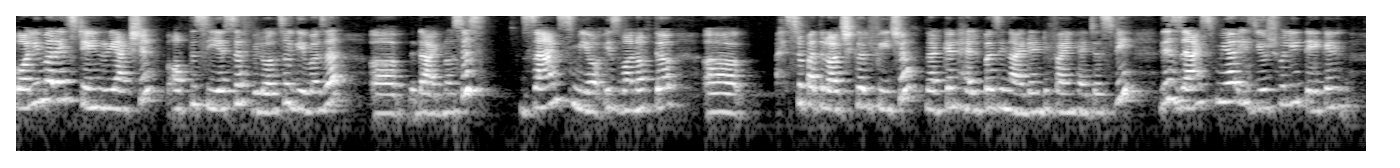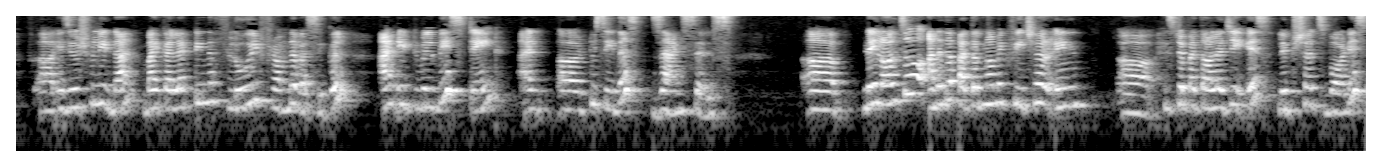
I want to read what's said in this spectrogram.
polymerase chain reaction of the CSF will also give us a uh, diagnosis. Tzanck smear is one of the uh, histopathological feature that can help us in identifying HSV. This Tzanck smear is usually taken, uh, is usually done by collecting the fluid from the vesicle and it will be stained and uh, to see the Tzanck cells. Uh, also, another pathognomic feature in uh, histopathology is Lipschutz bodies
